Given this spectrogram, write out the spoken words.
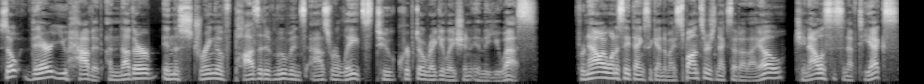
So, there you have it, another in the string of positive movements as relates to crypto regulation in the US. For now, I want to say thanks again to my sponsors, Nexo.io, Chainalysis, and FTX,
